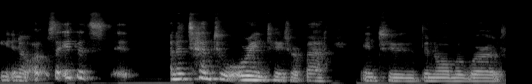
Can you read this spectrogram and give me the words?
you know, it was an attempt to orientate her back into the normal world.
